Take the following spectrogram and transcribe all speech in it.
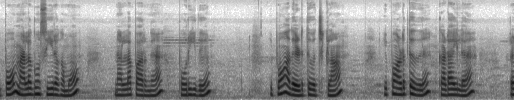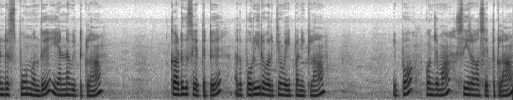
இப்போது மிளகும் சீரகமும் நல்லா பாருங்கள் பொரியுது. இப்போது அதை எடுத்து வச்சுக்கலாம். இப்போ அடுத்தது கடாயில் ரெண்டு ஸ்பூன் வந்து எண்ணெய் விட்டுக்கலாம். கடுகு சேர்த்துட்டு அது பொரியிற வரைக்கும் வெயிட் பண்ணிக்கலாம். இப்போது கொஞ்சமாக சீரகம் சேர்த்துக்கலாம்.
